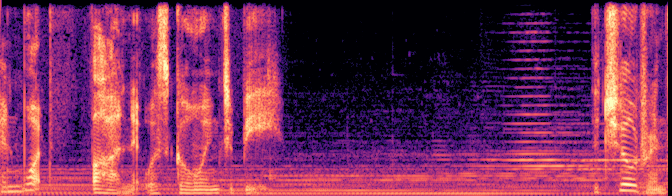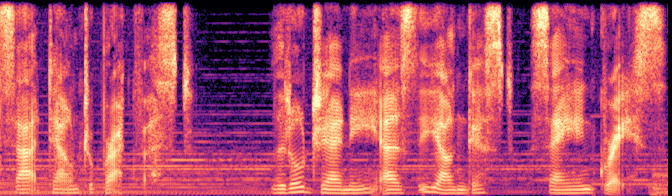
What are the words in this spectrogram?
and what fun it was going to be. The children sat down to breakfast, little Jenny, as the youngest, saying grace.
